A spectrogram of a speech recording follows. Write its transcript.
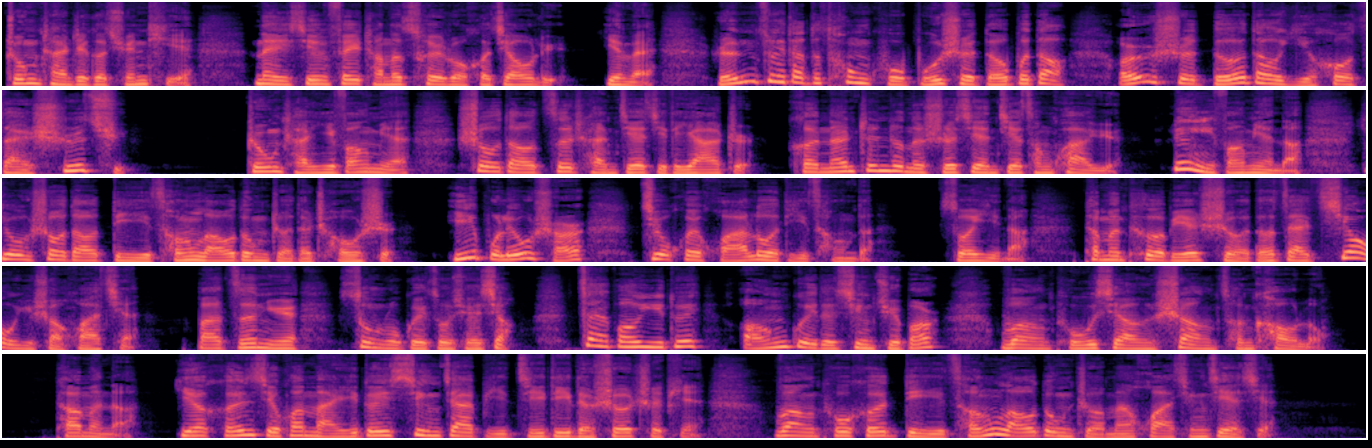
中产这个群体内心非常的脆弱和焦虑，因为人最大的痛苦不是得不到，而是得到以后再失去。中产一方面受到资产阶级的压制，很难真正的实现阶层跨越；另一方面呢，又受到底层劳动者的仇视，一不留神就会滑落底层的。所以呢，他们特别舍得在教育上花钱。把子女送入贵族学校，再报一堆昂贵的兴趣班，妄图向上层靠拢。他们呢，也很喜欢买一堆性价比极低的奢侈品，妄图和底层劳动者们划清界限。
